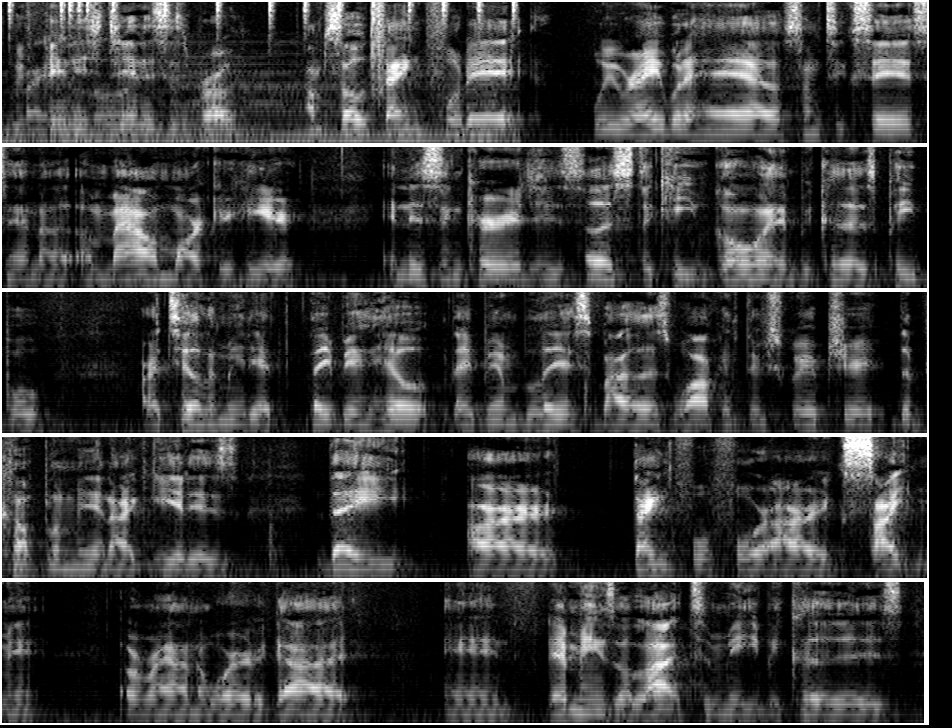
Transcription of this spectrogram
We Praise finished. Genesis, bro. I'm so thankful that we were able to have some success and a, a mile marker here, and this encourages us to keep going because people are telling me that they've been helped, they've been blessed by us walking through Scripture. The compliment I get is they are thankful for our excitement around the Word of God, and that means a lot to me because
